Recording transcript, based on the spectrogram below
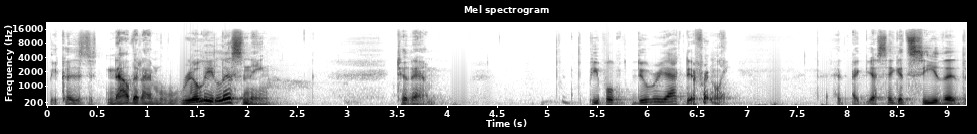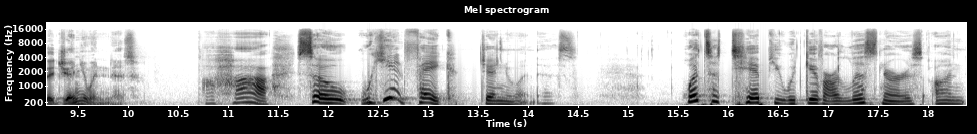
Because now that I'm really listening to them, people do react differently. I guess they could see the, the genuineness. Aha. So we can't fake genuineness. What's a tip you would give our listeners on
